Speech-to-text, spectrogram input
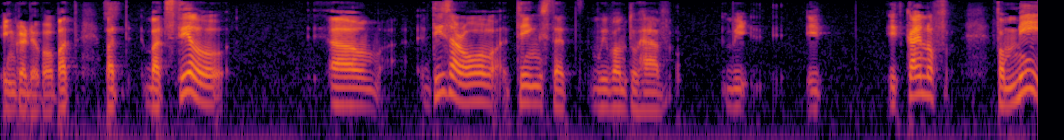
incredible. But but but still, um, these are all things that we want to have. We it it kind of for me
